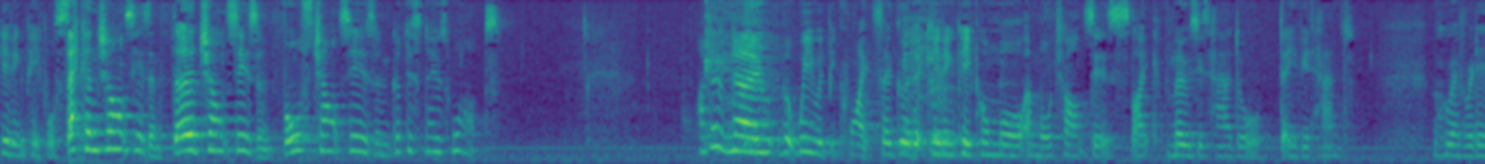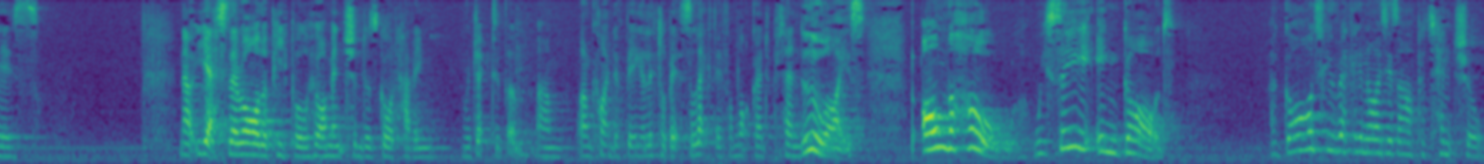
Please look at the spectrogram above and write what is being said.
giving people second chances and third chances and fourth chances and goodness knows what. I don't know that we would be quite so good at giving people more and more chances like Moses had or David had or whoever it is. Now, yes, there are the people who are mentioned as God having rejected them. Um, I'm kind of being a little bit selective. I'm not going to pretend otherwise. But on the whole, we see in God a God who recognises our potential.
